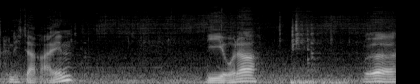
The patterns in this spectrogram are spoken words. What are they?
Kann ich da rein? Die, oder? Äh.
